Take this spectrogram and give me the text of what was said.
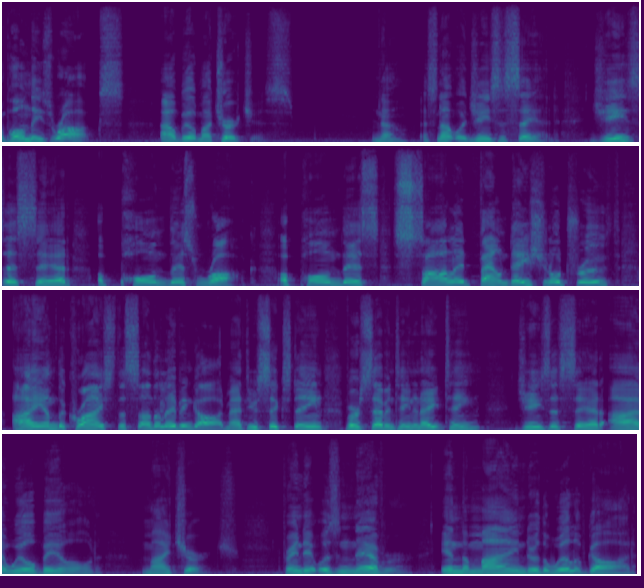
Upon these rocks I'll build my churches? No, that's not what Jesus said. Jesus said, upon this rock, upon this solid foundational truth, I am the Christ, the Son of the living God. Matthew 16, verse 17 and 18, Jesus said, I will build my church. Friend, it was never in the mind or the will of God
